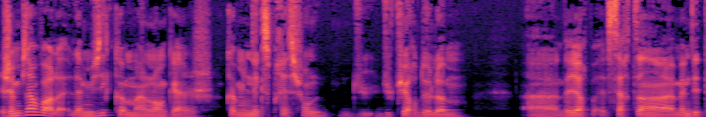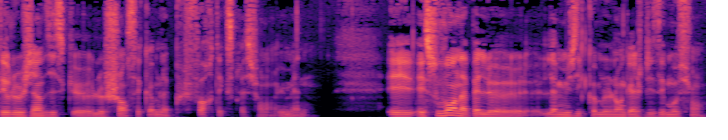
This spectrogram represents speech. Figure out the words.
j'aime bien voir la, musique comme un langage, comme une expression du, cœur de l'homme. Euh, d'ailleurs, certains, même des théologiens, disent que le chant, c'est comme la plus forte expression humaine. Et, souvent, on appelle la musique comme le langage des émotions,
